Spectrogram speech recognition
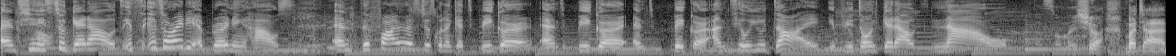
and she needs to get out. It's it's already a burning house, and the fire is just gonna get bigger and bigger and bigger until you die if you don't get out now. so much sure. But uh,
